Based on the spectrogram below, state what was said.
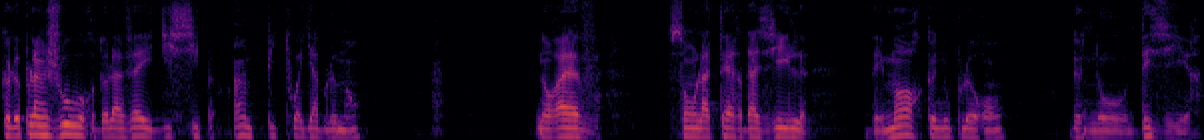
que le plein jour de la veille dissipe impitoyablement. Nos rêves sont la terre d'asile des morts que nous pleurons, de nos désirs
